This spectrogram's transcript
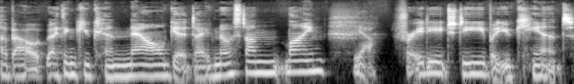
about i think you can now get diagnosed online yeah. for adhd but you can't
